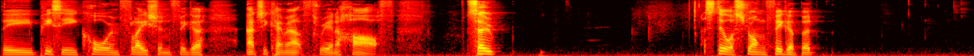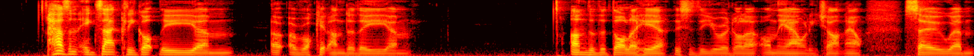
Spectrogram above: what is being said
The PCE core inflation figure actually came out three and a half. So still a strong figure, but hasn't exactly got the um, a, a, rocket under the um, under the dollar here. This is the euro dollar on the hourly chart now. So um,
